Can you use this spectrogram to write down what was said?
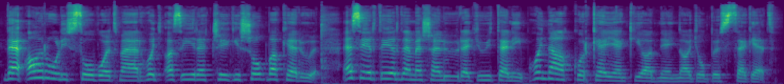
de arról is szó volt már, hogy az érettségi sokba kerül, ezért érdemes előre gyűjteni, hogy ne akkor kelljen kiadni egy nagyobb összeget.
